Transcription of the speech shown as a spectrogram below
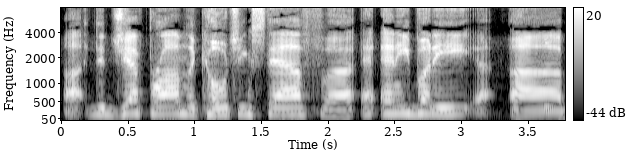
Uh, did Jeff Brohm, the coaching staff, uh, anybody uh,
